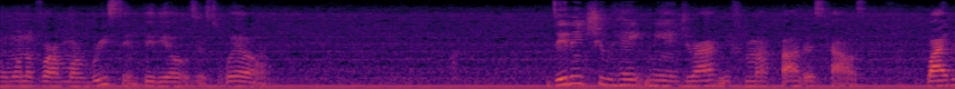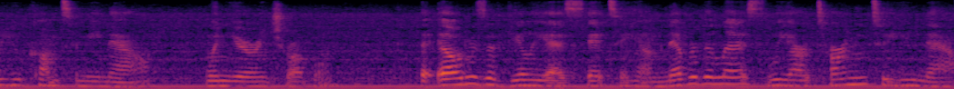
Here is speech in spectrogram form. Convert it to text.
in one of our more recent videos as well. Didn't you hate me and drive me from my father's house? Why do you come to me now when you're in trouble? The elders of Gilead said to him, Nevertheless, we are turning to you now.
